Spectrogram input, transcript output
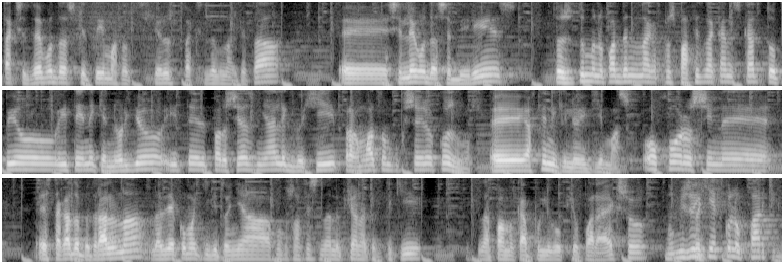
ταξιδεύοντας και τι είμαστε από του τυχερού που ταξιδεύουν αρκετά, ε, συλλέγοντας εμπειρίες. Το ζητούμενο πάντα είναι να προσπαθείς να κάνεις κάτι το οποίο είτε είναι καινούριο, είτε παρουσιάζει μια άλλη εκδοχή πραγμάτων που ξέρει ο κόσμος. Ε, αυτή είναι και η λογική μας. Ο χώρος είναι ε, στα κάτω πετράλωνα, δηλαδή ακόμα και η γειτονιά έχουμε προσπαθήσει να είναι πιο ανατρεπτική, να πάμε κάπου λίγο πιο παραέξω. Νομίζω έχει εύκολο πάρκινγκ.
